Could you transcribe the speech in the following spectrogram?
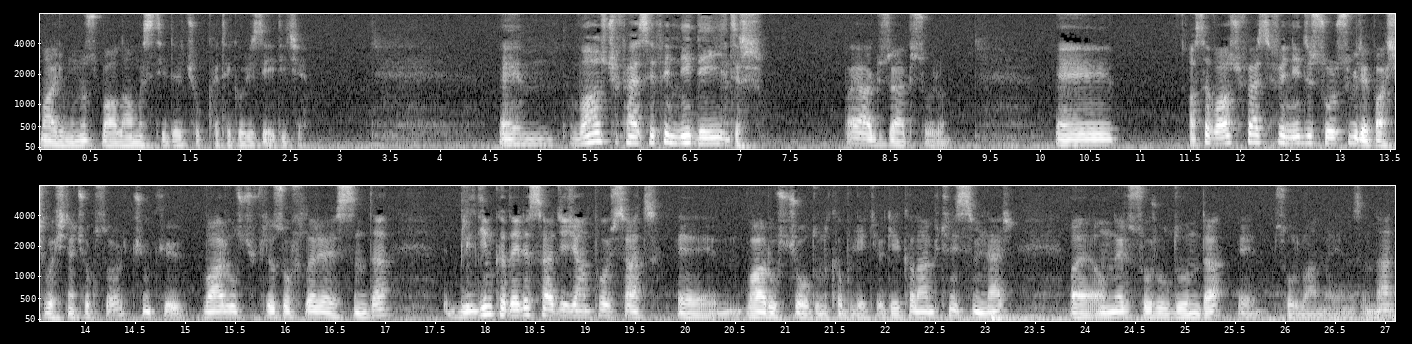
malumunuz bağlanma stilleri çok kategorize edici. Ee, varoluşçu felsefe ne değildir? Bayağı güzel bir soru. Ee, aslında varoluşçu felsefe nedir sorusu bile başlı başına çok zor. Çünkü varoluşçu filozoflar arasında bildiğim kadarıyla sadece Jean-Paul Sartre e, varoluşçu olduğunu kabul ediyor. Geri kalan bütün isimler e, onları sorulduğunda, e, sorulanlar en azından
